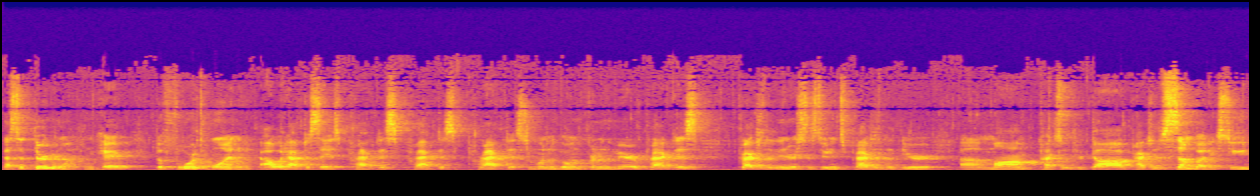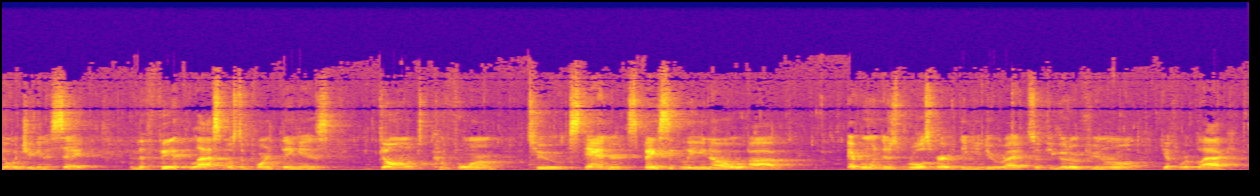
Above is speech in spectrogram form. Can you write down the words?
That's the third one, okay? The fourth one, I would have to say, is practice, practice, practice. You want to go in front of the mirror, practice, practice with your nursing students, practice with your uh, mom, practice with your dog, practice with somebody so you know what you're going to say. And the fifth, last most important thing is don't conform to standards. Basically, you know, uh, everyone, there's rules for everything you do, right? So if you go to a funeral, you have to wear black.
